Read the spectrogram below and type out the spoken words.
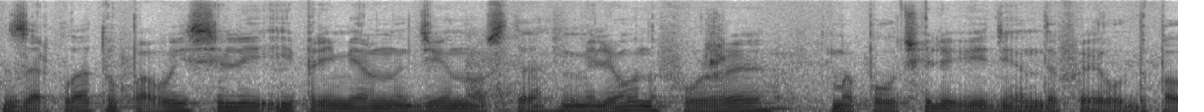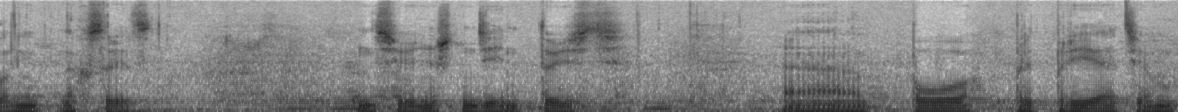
Зарплату повысили и примерно 90 миллионов уже мы получили в виде НДФЛ, дополнительных средств на сегодняшний день. То есть э, по предприятиям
